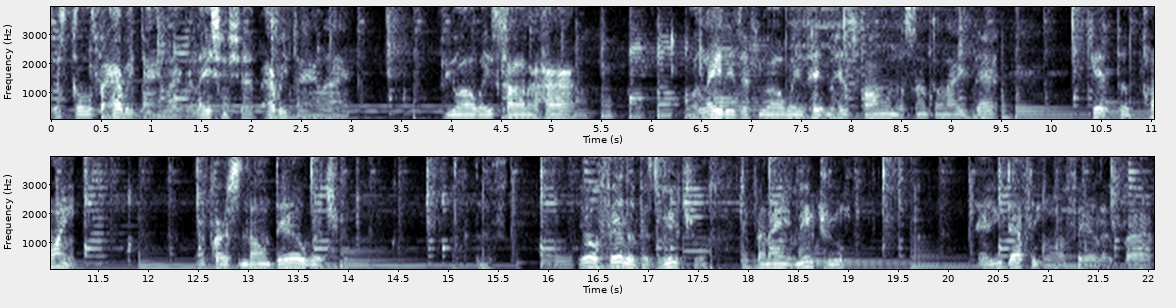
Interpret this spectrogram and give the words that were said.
this goes for everything, like relationship, everything. Like if you always calling her, or ladies, if you always hitting his phone or something like that, get the point. That person don't deal with you. You'll feel if it's mutual. If it ain't mutual, yeah, you definitely gonna fail it. But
